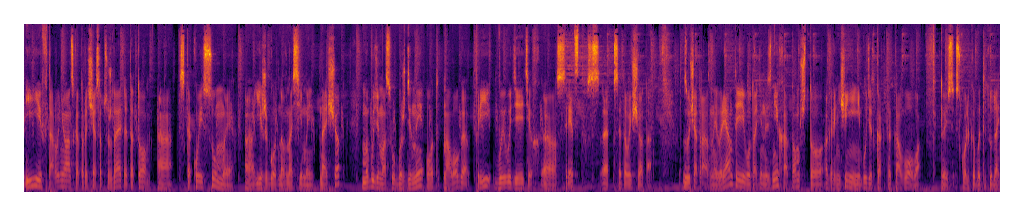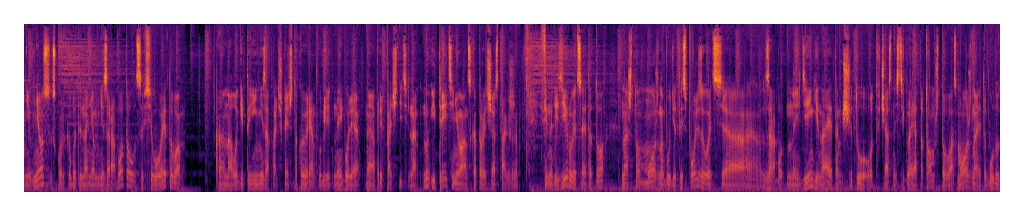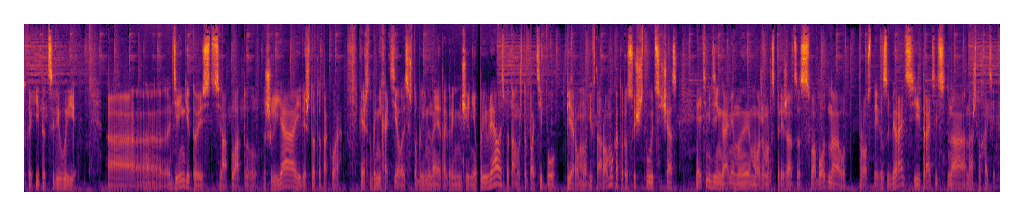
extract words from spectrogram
И второй нюанс, который сейчас обсуждают, это то, а, с какой суммы а, ежегодно вносимой на счет мы будем освобождены от налога при выводе этих а, средств с, э, с этого счета. Звучат разные варианты, и вот один из них о том, что ограничений не будет как такового. То есть сколько бы ты туда не внес, сколько бы ты на нем не заработал, со всего этого налоги ты не заплатишь. Конечно, такой вариант выглядит наиболее а, предпочтительно. Ну и третий нюанс, который сейчас также финализируется, это то, на что можно будет использовать а, заработанные деньги на этом счету. Вот в частности говорят о том, что, возможно, это будут какие-то целевые деньги, то есть оплату жилья или что-то такое. Конечно, бы не хотелось, чтобы именно это ограничение появлялось, потому что по типу первому и второму, который существует сейчас, этими деньгами мы можем распоряжаться свободно, вот просто их забирать и тратить на, на что хотим.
